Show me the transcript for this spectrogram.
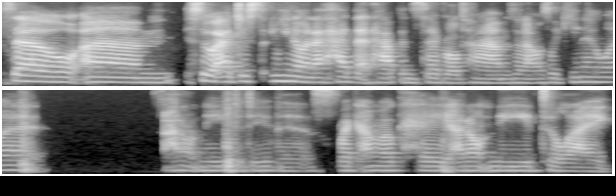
So, um, so I just, you know, and I had that happen several times and I was like, you know what? I don't need to do this. Like, I'm okay. I don't need to like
